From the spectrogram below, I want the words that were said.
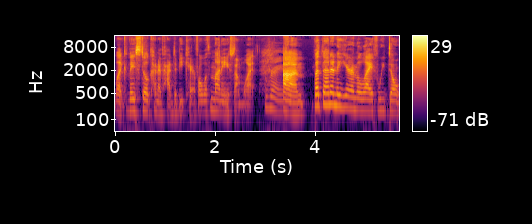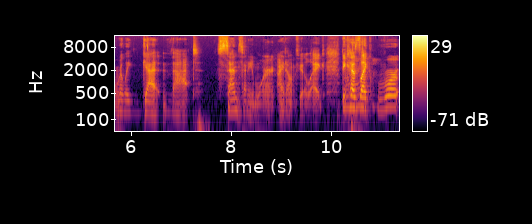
like they still kind of had to be careful with money somewhat. Right. Um, but then in a year in the life, we don't really get that sense anymore i don't feel like because Right. like Ror-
